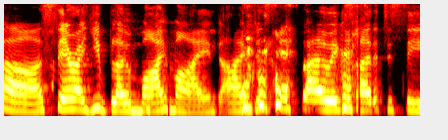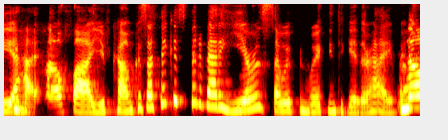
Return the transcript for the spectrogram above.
Oh, Sarah, you blow my mind. I'm just so excited to see how, how far you've come because I think it's been about a year or so we've been working together. Hey, no,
